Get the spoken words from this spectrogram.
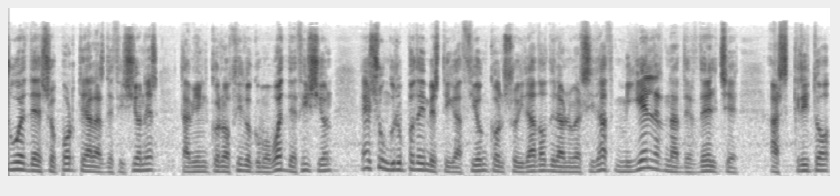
Web de Soporte a las Decisiones, también conocido como Web Decision, es un grupo de investigación consolidado de la Universidad Miguel Hernández de Elche, adscrito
